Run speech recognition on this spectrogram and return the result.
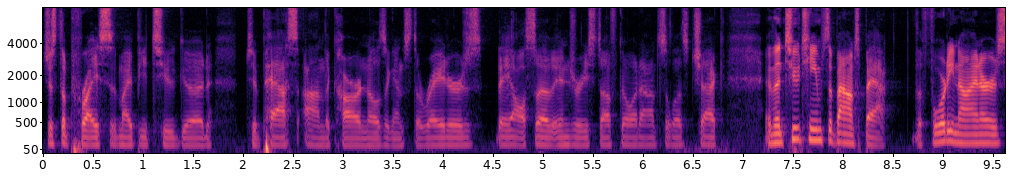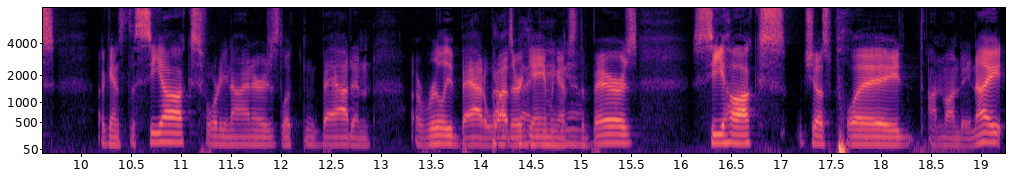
just the prices might be too good to pass on the Cardinals against the Raiders. They also have injury stuff going on, so let's check. And then two teams to bounce back. The 49ers against the Seahawks. 49ers looking bad in a really bad weather back game game, against yeah. the Bears. Seahawks just played on Monday night.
